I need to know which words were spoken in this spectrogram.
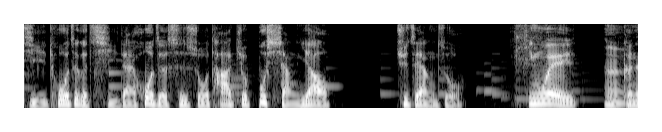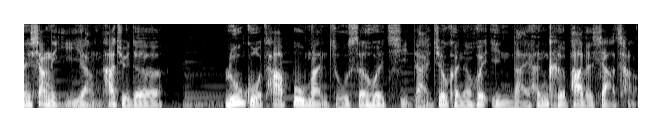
解脱这个期待，或者是说他就不想要去这样做，因为可能像你一样，他觉得。如果他不满足社会期待，就可能会引来很可怕的下场。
